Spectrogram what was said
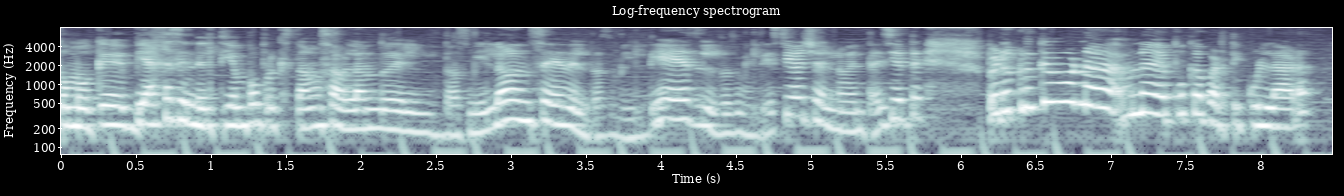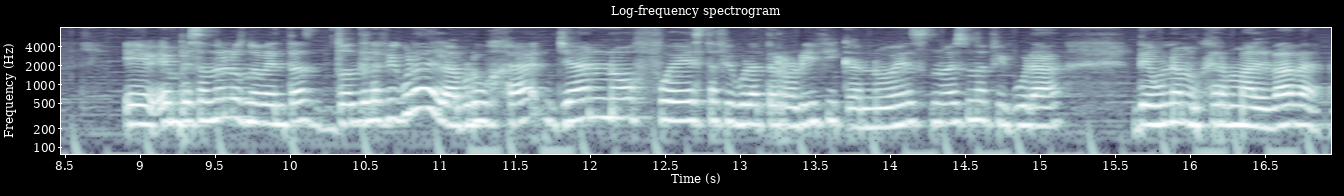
como que viajes en el tiempo, porque estamos hablando del 2011, del 2010, del 2018, del 97, pero creo que hubo una, una época particular, eh, empezando en los 90, donde la figura de la bruja ya no fue esta figura terrorífica, no es, no es una figura de una mujer malvada,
